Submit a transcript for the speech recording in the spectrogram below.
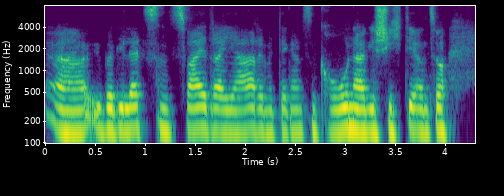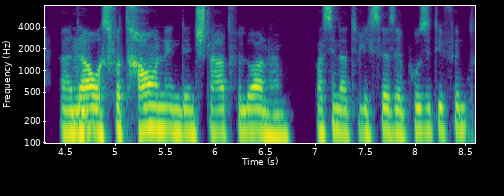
äh, über die letzten zwei, drei Jahre mit der ganzen Corona-Geschichte und so äh, Mhm. da aus Vertrauen in den Staat verloren haben, was ich natürlich sehr, sehr positiv finde.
